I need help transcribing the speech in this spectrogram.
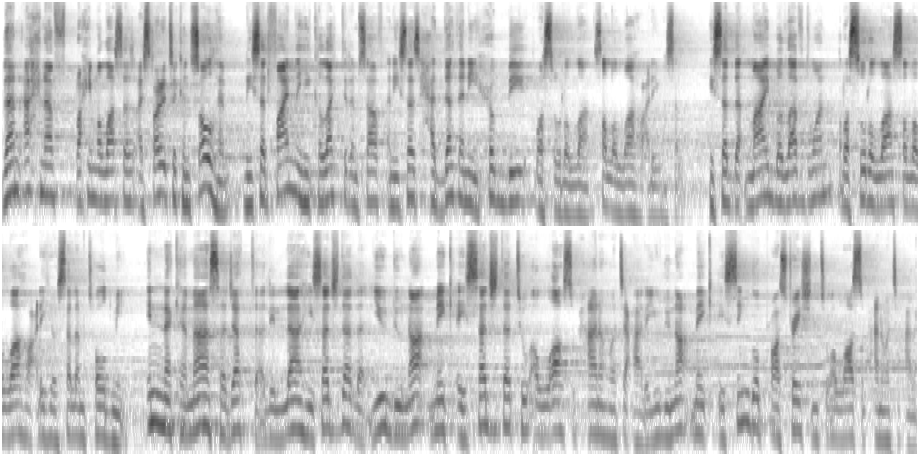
Then Ahnaf, rahimullah, says, I started to console him. And he said, finally he collected himself and he says, Haddathani hubbi Rasulullah sallallahu alayhi wasallam. He said that my beloved one, Rasulullah sallallahu alaihi wasallam told me, إِنَّكَ مَا سَجَدْتَ لِلَّهِ سَجْدَ That you do not make a sajda to Allah subhanahu wa ta'ala. You do not make a single prostration to Allah subhanahu wa ta'ala.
